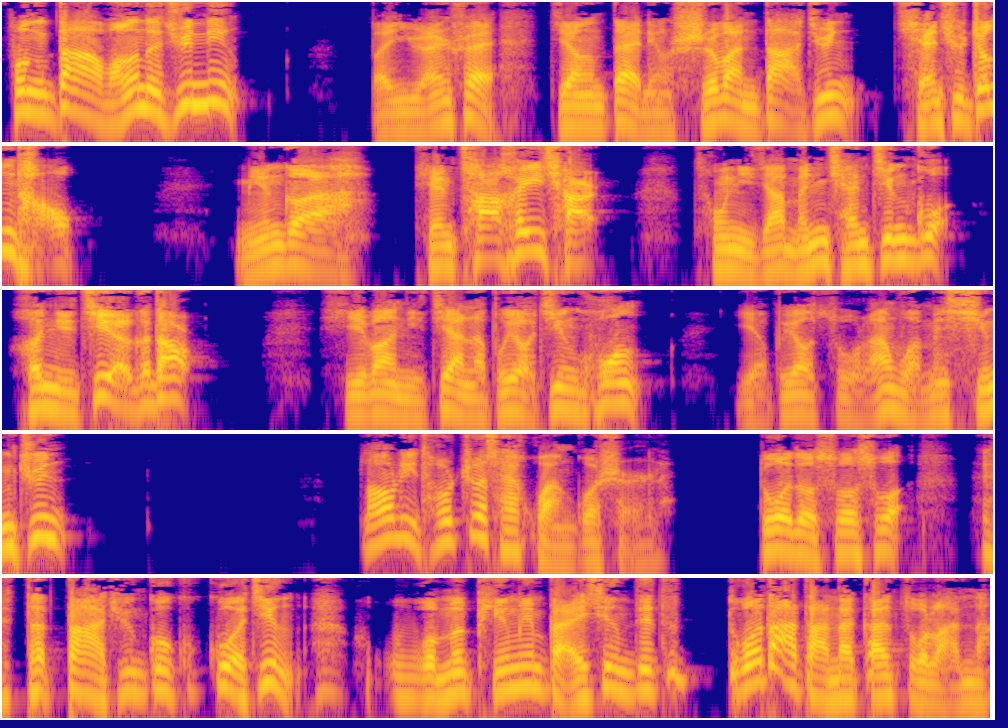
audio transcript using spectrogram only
奉大王的军令。”本元帅将带领十万大军前去征讨，明个啊天擦黑前从你家门前经过，和你借个道，希望你见了不要惊慌，也不要阻拦我们行军。老李头这才缓过神来，哆哆嗦嗦，大大军过过过境，我们平民百姓这这多大胆呢？敢阻拦呢？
